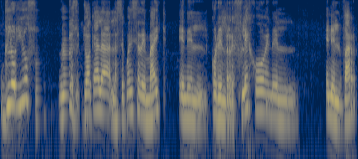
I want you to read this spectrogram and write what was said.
Glorioso. glorioso. Yo acá la, la secuencia de Mike en el, con el reflejo en el, en el bar,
